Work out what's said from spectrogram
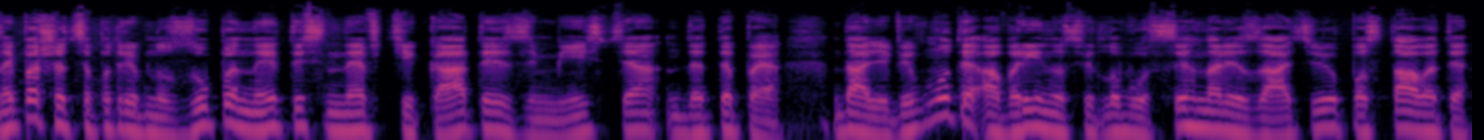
Найперше, це потрібно зупинитись, не втікати з місця ДТП. Далі вівнути аварійну світлову сигналізацію, поставити е,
